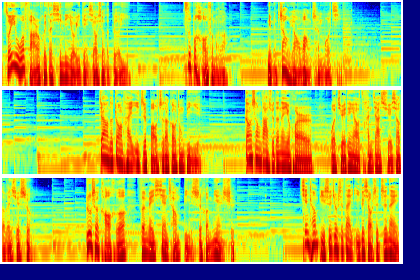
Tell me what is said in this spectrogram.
所以我反而会在心里有一点小小的得意。字不好怎么了？你们照样望尘莫及。这样的状态一直保持到高中毕业，刚上大学的那一会儿。我决定要参加学校的文学社。入社考核分为现场笔试和面试。现场笔试就是在一个小时之内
